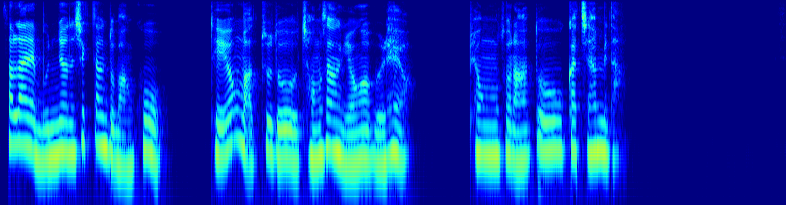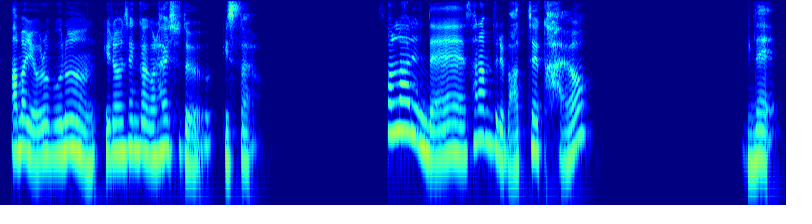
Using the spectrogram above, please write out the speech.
설날에 문 여는 식당도 많고, 대형 마트도 정상 영업을 해요. 평소랑 똑같이 합니다. 아마 여러분은 이런 생각을 할 수도 있어요. 설날인데 사람들이 마트에 가요? 네,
